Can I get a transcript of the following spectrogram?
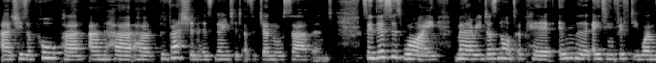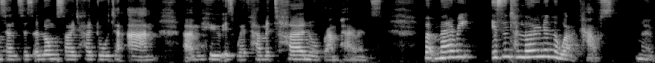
Uh, she's a pauper and her, her profession is noted as a general servant. So, this is why Mary does not appear in the 1851 census alongside her daughter Anne, um, who is with her maternal grandparents. But Mary isn't alone in the workhouse. No.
